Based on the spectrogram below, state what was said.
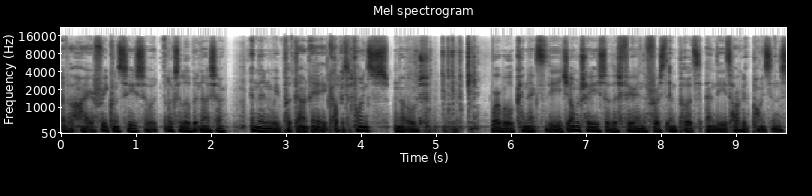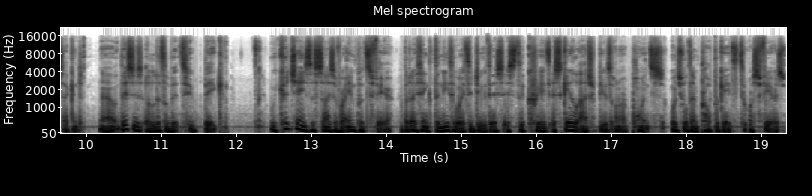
of a higher frequency so it looks a little bit nicer. And then we put down a copy to points node where we'll connect the geometry, so the sphere in the first input and the target points in the second. Now, this is a little bit too big. We could change the size of our input sphere, but I think the neater way to do this is to create a scale attribute on our points, which will then propagate to our spheres.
